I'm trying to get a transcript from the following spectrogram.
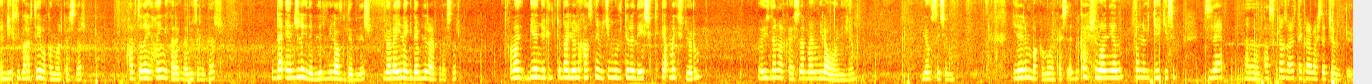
öncelikli bir haritaya bakalım arkadaşlar. Haritada hangi karakter güzel eder? Burada Angela gidebilir, Willow gidebilir. Lola yine gidebilir arkadaşlar. Ama bir önceki videoda Lola kastığım için bu videoda değişiklik yapmak istiyorum. O yüzden arkadaşlar ben Willow oynayacağım. Willow seçelim. Girelim bakalım arkadaşlar. Birkaç tur oynayalım. Sonra videoyu kesip size e, kastıktan sonra tekrar başlatacağım videoyu.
